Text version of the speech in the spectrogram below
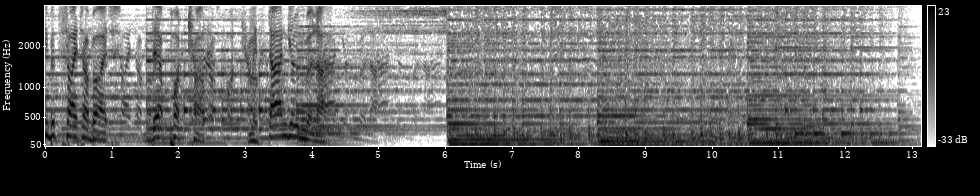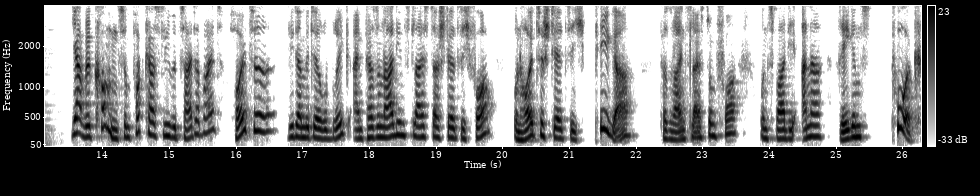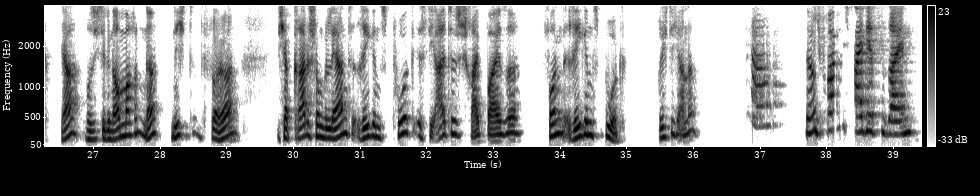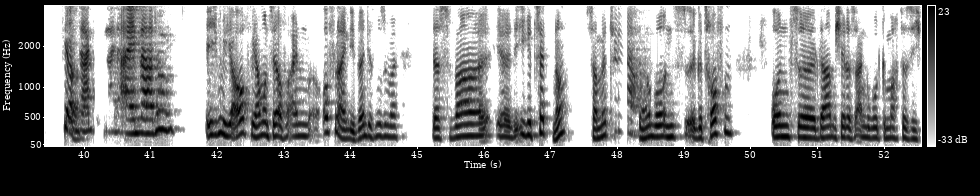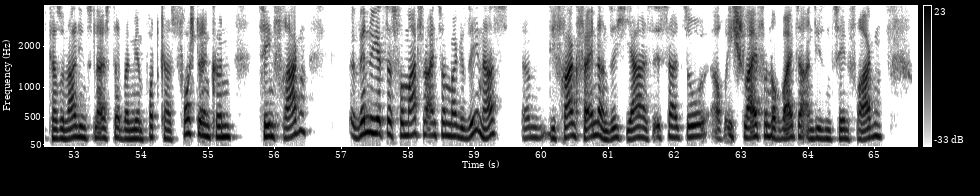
Liebe Zeitarbeit, der Podcast mit Daniel Müller. Ja, willkommen zum Podcast Liebe Zeitarbeit. Heute wieder mit der Rubrik Ein Personaldienstleister stellt sich vor. Und heute stellt sich Pega Personaldienstleistung vor. Und zwar die Anna Regensburg. Ja, muss ich dir genau machen, ne? Nicht verhören. Ich habe gerade schon gelernt, Regensburg ist die alte Schreibweise von Regensburg. Richtig, Anna? Ja. ja. Ich freue mich, bei dir zu sein. Vielen ja. Dank für deine Einladung. Ich mich auch. Wir haben uns ja auf einem Offline-Event, jetzt muss ich mal, das war äh, die IGZ, ne? Summit. Genau. Da haben wir uns äh, getroffen und äh, da habe ich ja das Angebot gemacht, dass sich Personaldienstleister bei mir im Podcast vorstellen können. Zehn Fragen. Wenn du jetzt das Format schon ein, zwei Mal gesehen hast, ähm, die Fragen verändern sich. Ja, es ist halt so, auch ich schleife noch weiter an diesen zehn Fragen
